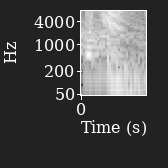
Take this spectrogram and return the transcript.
Thank you.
